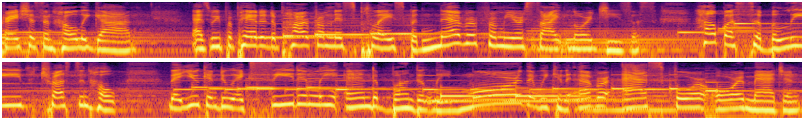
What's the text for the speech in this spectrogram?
gracious and holy God, as we prepare to depart from this place, but never from your sight, Lord Jesus, help us to believe, trust, and hope that you can do exceedingly and abundantly more than we can ever ask for or imagine.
